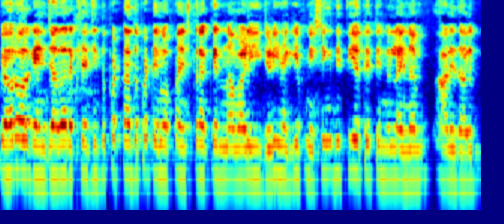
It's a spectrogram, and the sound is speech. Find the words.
ਪਿਓਰ ਔਰਗੈਂਜਾ ਦਾ ਰੱਖਿਆ, ਜੀ ਦੁਪੱਟਾ, ਦੁਪੱਟੇ ਨੂੰ ਆਪਾਂ ਇਸ ਤਰ੍ਹਾਂ ਕਿਰਨਾਂ ਵਾਲੀ ਜਿਹੜੀ ਹੈਗੀ ਹੈ ਫਿਨਿਸ਼ਿੰਗ ਦਿੱਤੀ ਹੈ ਤੇ ਤਿੰਨ ਲਾਈਨਾਂ ਆਲੇ ਦਾਲੇ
